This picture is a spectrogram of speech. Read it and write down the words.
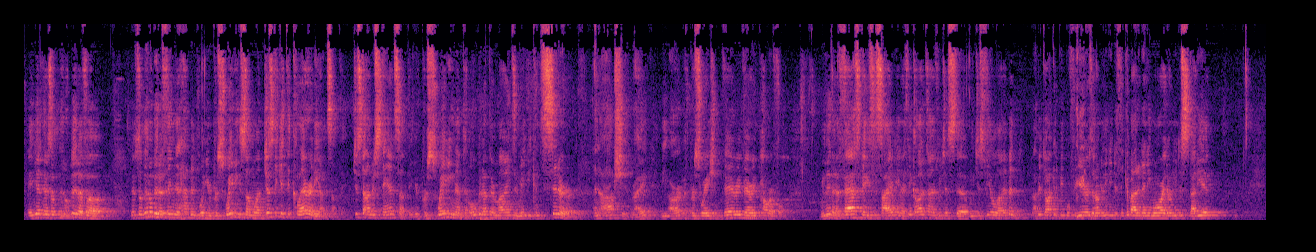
And yet there's a little bit of a there's a little bit of thing that happens when you're persuading someone just to get the clarity on something, just to understand something. You're persuading them to open up their minds and maybe consider an option, right? The art of persuasion. Very, very powerful. We live in a fast-paced society, and I think a lot of times we just uh, we just feel uh, I've been I've been talking to people for years. I don't really need to think about it anymore. I don't need to study it.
